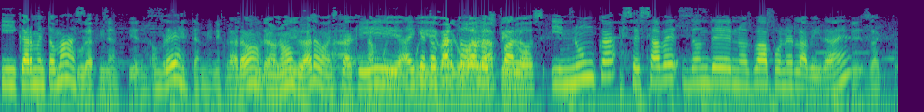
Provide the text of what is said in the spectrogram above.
Y Carmen Tomás. Cultura financiera. Hombre, que también es claro, cultura, no, no, claro. Está aquí, hay que tocar todos los palos. Y nunca se sabe dónde nos va a poner la vida, ¿eh? Exacto.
